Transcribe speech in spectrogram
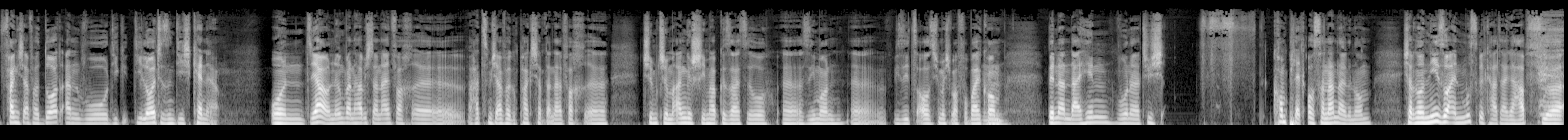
fange ich einfach dort an, wo die die Leute sind, die ich kenne. Ja. Und ja, und irgendwann habe ich dann einfach, äh, hat es mich einfach gepackt. Ich habe dann einfach äh, Jim Jim angeschrieben, habe gesagt, so, äh, Simon, äh, wie sieht's aus? Ich möchte mal vorbeikommen. Mhm. Bin dann dahin, wurde natürlich komplett auseinandergenommen. Ich habe noch nie so einen Muskelkater gehabt für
